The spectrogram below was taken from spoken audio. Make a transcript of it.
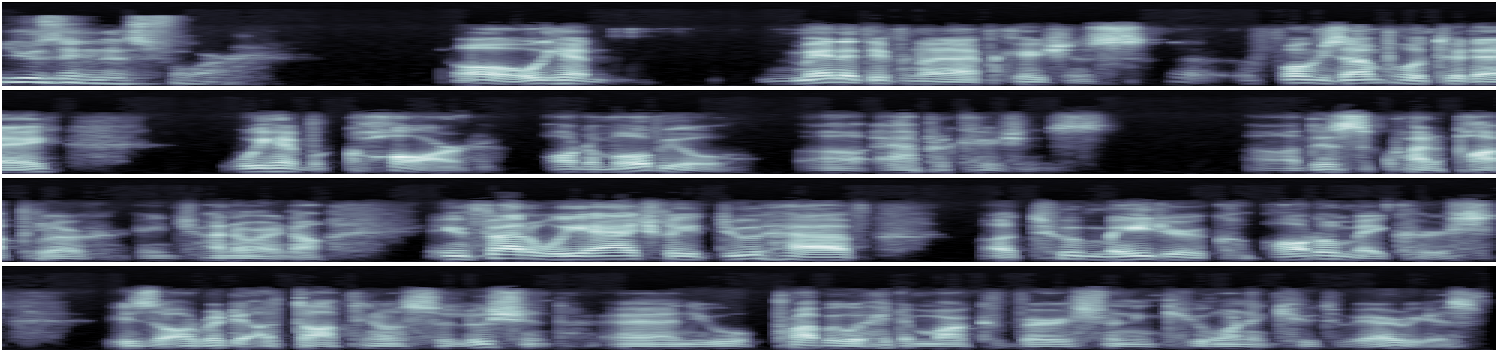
using this for? Oh, we have many different applications. For example, today we have a car, automobile uh, applications. Uh, this is quite popular in China right now. In fact, we actually do have uh, two major automakers is already adopting our solution, and you will probably will hit the market very soon in Q1 and Q2 areas.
